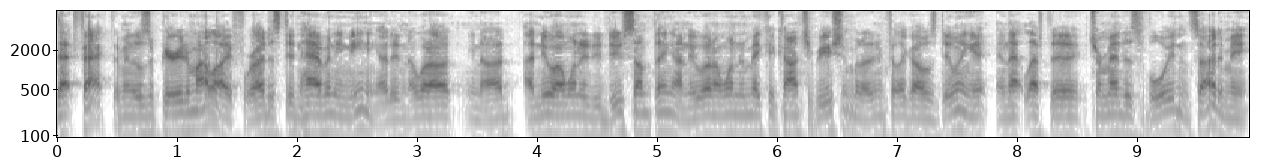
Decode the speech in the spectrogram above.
that fact. I mean, there was a period in my life where I just didn't have any meaning. I didn't know what I, you know, I, I knew I wanted to do something. I knew what I wanted to make a contribution, but I didn't feel like I was doing it, and that left a tremendous void inside of me.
